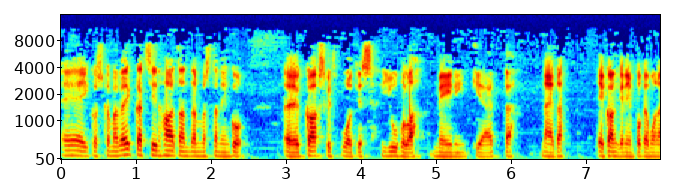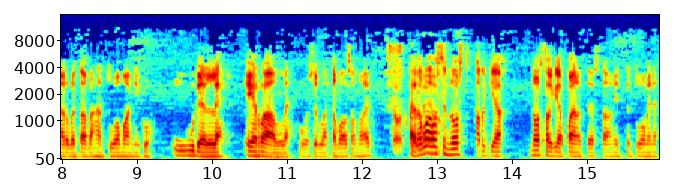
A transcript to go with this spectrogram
Ei, koska mä veikkaan, että siinä haetaan tämmöstä niinku ö, 20-vuotias juhlameininkiä, että näitä ekan genin Pokemoneja ruvetaan vähän tuomaan niinku uudelle eralle, voisi sillä tavalla sanoa. Että Totta aika vahvasti nostalgia, nostalgiapainotteesta on niiden tuominen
